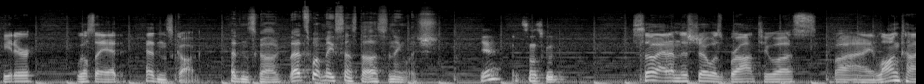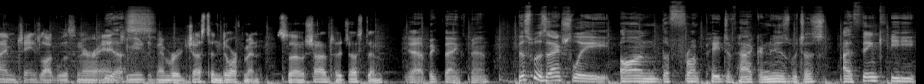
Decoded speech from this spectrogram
Peter, we'll say it Hedenskog. Hedenskog. That's what makes sense to us in English. Yeah, that sounds good. So, Adam, this show was brought to us by longtime changelog listener and yes. community member Justin Dorfman. So, shout out to Justin. Yeah, big thanks, man. This was actually on the front page of Hacker News, which is, I think he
